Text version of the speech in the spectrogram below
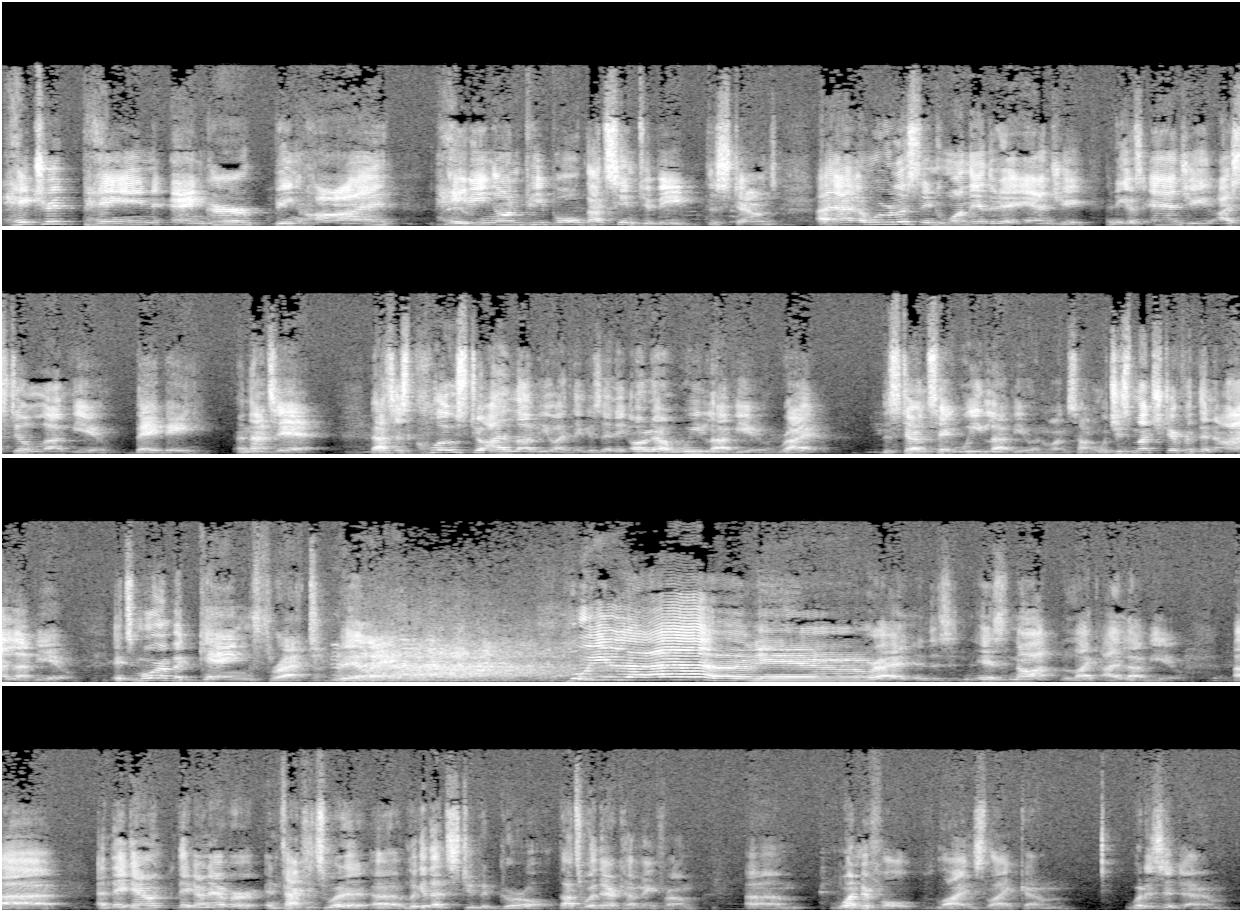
Hatred, pain, anger, being high, hating on people, that seemed to be the Stones. I, I, we were listening to one the other day, Angie, and he goes, Angie, I still love you, baby. And that's it. That's as close to I love you, I think, as any. Oh no, we love you, right? The Stones say we love you in one song, which is much different than I love you. It's more of a gang threat, really. we love you, right? This is not like I love you. Uh, and they don't, they don't ever, in fact, it's what, a, uh, look at that stupid girl. That's where they're coming from. Um, wonderful lines like, um, what is it? Um,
